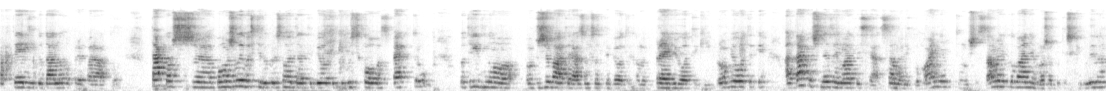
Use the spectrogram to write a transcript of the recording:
бактерій до даного препарату. Також е, по можливості використовувати антибіотики вузького спектру. Потрібно вживати разом з антибіотиками пребіотики і пробіотики, а також не займатися самолікуванням, тому що самолікування може бути шкідливим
